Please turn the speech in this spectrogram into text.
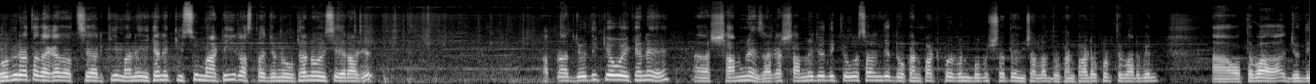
গভীরতা দেখা যাচ্ছে আর কি। মানে এখানে কিছু মাটি রাস্তার জন্য উঠানো হয়েছে এর আগে। আপনার যদি কেউ এখানে সামনে, জায়গার সামনে যদি কেউ চান যে দোকানপাট করবেন, ভবিষ্যতে ইনশাল্লাহ দোকানপাটও করতে পারবেন। অথবা যদি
